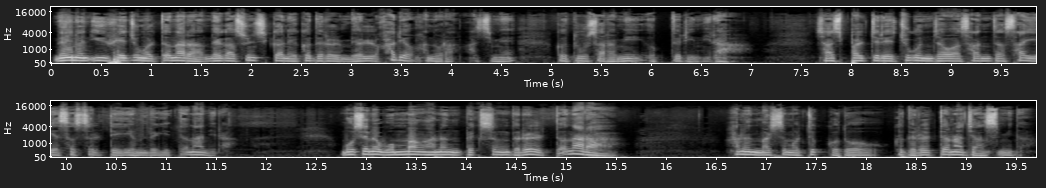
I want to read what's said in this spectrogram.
너희는 이 회중을 떠나라 내가 순식간에 그들을 멸하려 하노라 하심에 그 두 사람이 엎드리니라. 48절에 죽은 자와 산 자 사이에 섰을 때 연백이 떠나니라. 모세는 원망하는 백성들을 떠나라 하는 말씀을 듣고도 그들을 떠나지 않습니다.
